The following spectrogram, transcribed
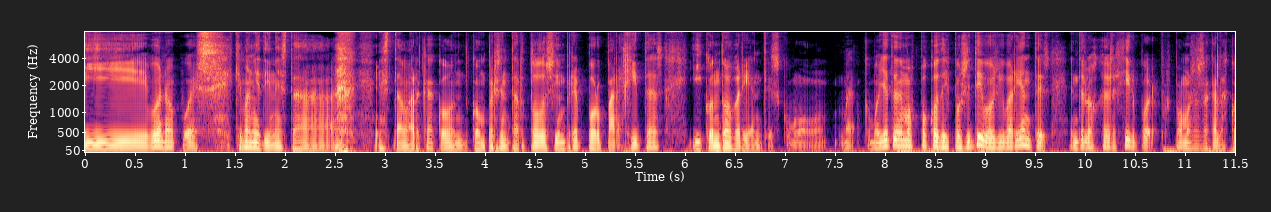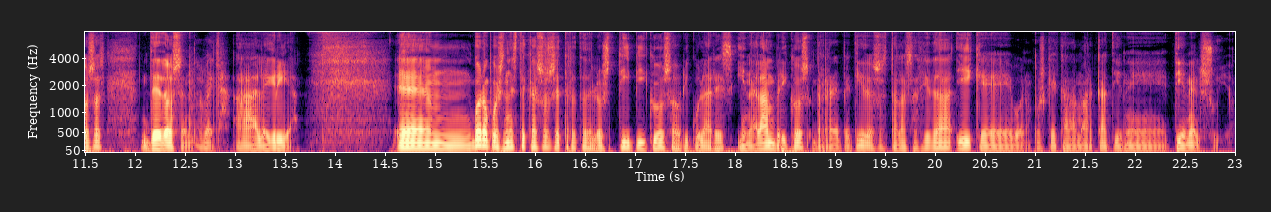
Y bueno, pues qué manía tiene esta, esta marca con, presentar todo siempre por parejitas y con dos variantes. Como, como ya tenemos pocos dispositivos y variantes entre los que elegir, pues, vamos a sacar las cosas de dos en dos. Venga, alegría. Em, bueno, pues en este caso se trata de los típicos auriculares inalámbricos repetidos hasta la saciedad y que, bueno, pues que cada marca tiene, tiene el suyo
